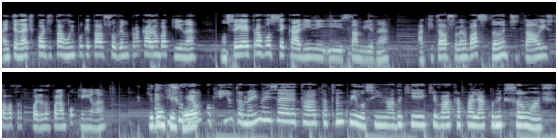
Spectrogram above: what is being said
A internet pode estar ruim porque tava chovendo pra caramba aqui, né? Não sei aí pra você, Karine e Samir, né? Aqui tava chovendo bastante e tal, e isso tava, pode atrapalhar um pouquinho, né? Aqui, dá um é, choveu um pouquinho também, mas é, tá, tá tranquilo, assim, nada que, que vá atrapalhar a conexão, acho.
